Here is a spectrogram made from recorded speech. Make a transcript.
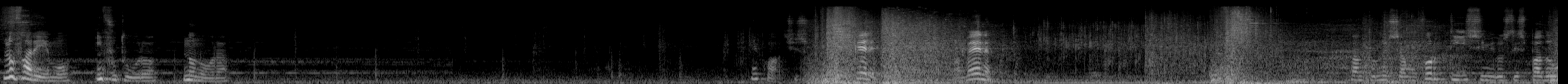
Lo faremo, in futuro, non ora. E qua ci sono scheletri. Va bene. Tanto noi siamo fortissimi con questi spadoni.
